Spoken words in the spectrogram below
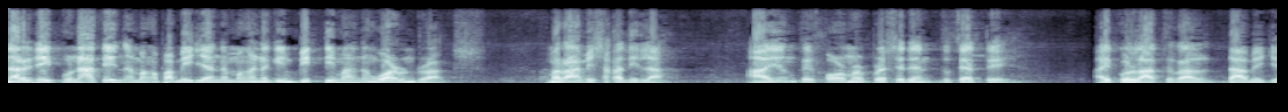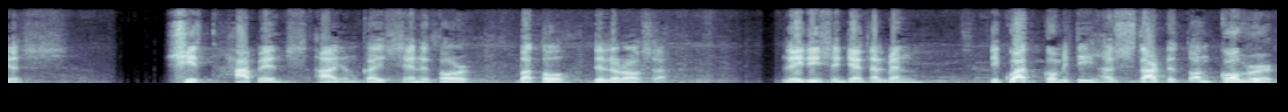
Narinig po natin ang mga pamilya ng mga naging biktima ng war on drugs. Marami sa kanila, ayon kay former President Duterte, ay collateral damages. Shit happens, ayon kay Senator Bato de la Rosa. Ladies and gentlemen, the Quad Committee has started to uncover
